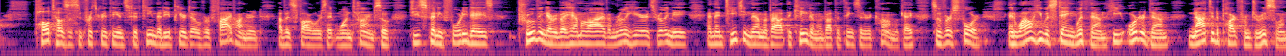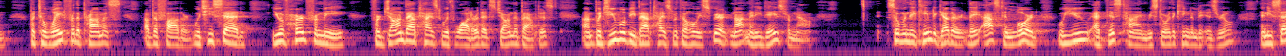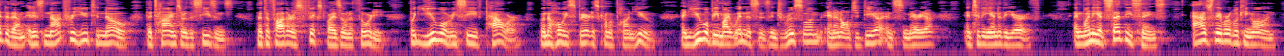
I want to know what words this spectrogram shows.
Paul tells us in 1 Corinthians 15 that he appeared to over 500 of his followers at one time. So Jesus spending 40 days proving to everybody, hey, I'm alive, I'm really here, it's really me, and then teaching them about the kingdom, about the things that are to come, okay? So, verse 4 And while he was staying with them, he ordered them not to depart from Jerusalem, but to wait for the promise of the Father, which he said, You have heard from me, for John baptized with water, that's John the Baptist, um, but you will be baptized with the Holy Spirit not many days from now. So when they came together, they asked him, Lord, will you at this time restore the kingdom to Israel? And he said to them, It is not for you to know the times or the seasons that the Father has fixed by his own authority, but you will receive power when the Holy Spirit has come upon you. And you will be my witnesses in Jerusalem and in all Judea and Samaria and to the end of the earth. And when he had said these things, as they were looking on,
